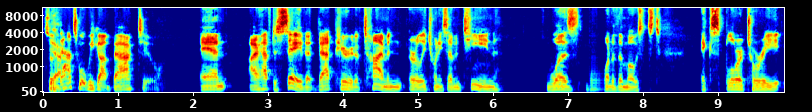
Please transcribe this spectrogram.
So yeah. that's what we got back to. And I have to say that that period of time in early 2017 was one of the most exploratory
